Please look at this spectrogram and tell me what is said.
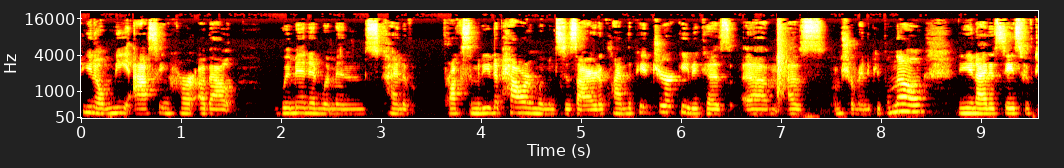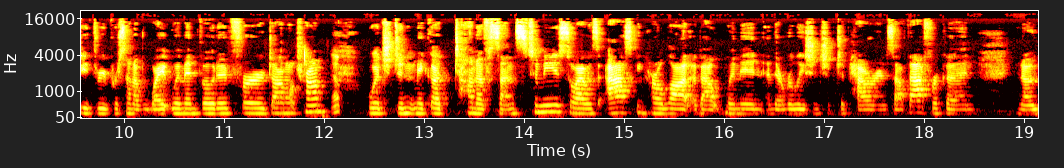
you know, me asking her about women and women's kind of proximity to power and women's desire to climb the patriarchy because um, as i'm sure many people know in the united states 53% of white women voted for donald trump Yep. which didn't make a ton of sense to me so i was asking her a lot about women and their relationship to power in south africa and you know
